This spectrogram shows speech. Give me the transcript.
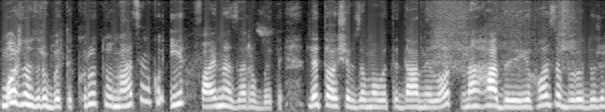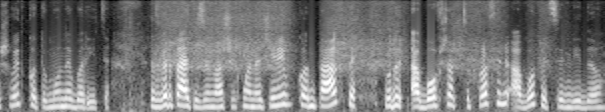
Можна зробити круту націнку і файно заробити. Для того, щоб замовити даний лот, нагадую, його заберуть дуже швидко, тому не боріться. Звертайтеся до наших менеджерів, контакти будуть або в шапці профілю, або під цим відео.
